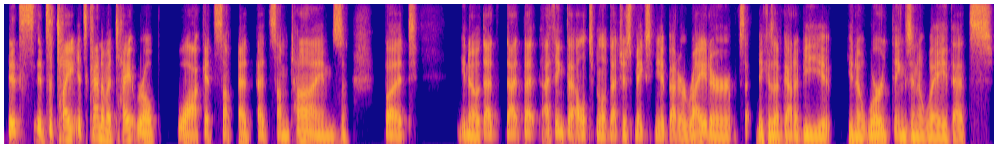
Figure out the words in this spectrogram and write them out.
it's it's a tight it's kind of a tightrope walk at some at, at some times but you know that that that i think that ultimately that just makes me a better writer because i've got to be you know word things in a way that's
